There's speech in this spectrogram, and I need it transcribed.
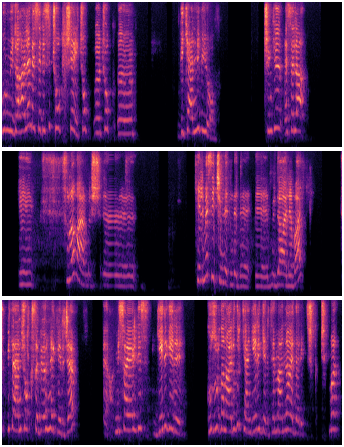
bu müdahale meselesi çok şey, çok e, çok e, dikenli bir yol. Çünkü mesela e, şuna varmış, e, kelime seçimlerinde de e, müdahale var. Bir tane çok kısa bir örnek vereceğim. E, Misaildis geri geri huzurdan ayrılırken geri geri temenni ederek çık, çıkma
